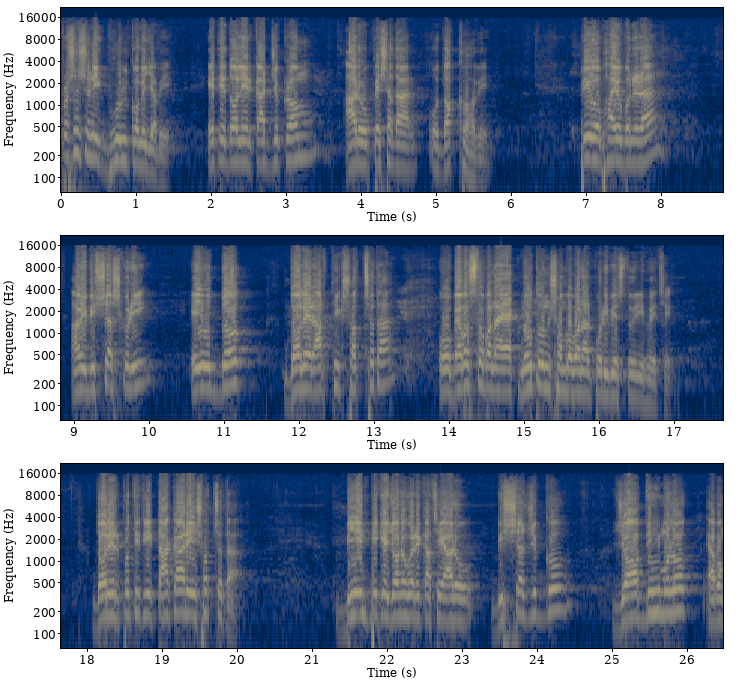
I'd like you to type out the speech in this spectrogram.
প্রশাসনিক ভুল কমে যাবে। এতে দলের কার্যক্রম আরও পেশাদার ও দক্ষ হবে। প্রিয় ভাই বোনেরা, আমি বিশ্বাস করি এই উদ্যোগ দলের আর্থিক স্বচ্ছতা ও ব্যবস্থাপনায় এক নতুন সম্ভাবনার পরিবেশ তৈরি হয়েছে। দলের প্রতিটি টাকার এই স্বচ্ছতা বিএনপিকে জনগণের কাছে আরও বিশ্বাসযোগ্য, জবাবদিহিমূলক এবং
